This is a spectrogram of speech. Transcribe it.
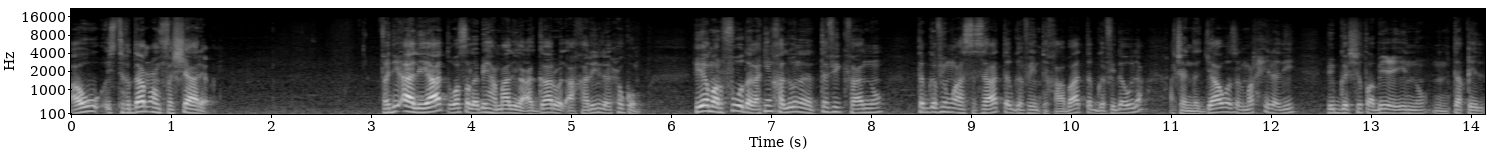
أو استخدام عنف الشارع. فدي آليات وصل بها مالك عقار والآخرين للحكم. هي مرفوضة لكن خلونا نتفق في أنه تبقى في مؤسسات تبقى في انتخابات تبقى في دولة عشان نتجاوز المرحلة دي بيبقى شيء طبيعي إنه ننتقل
